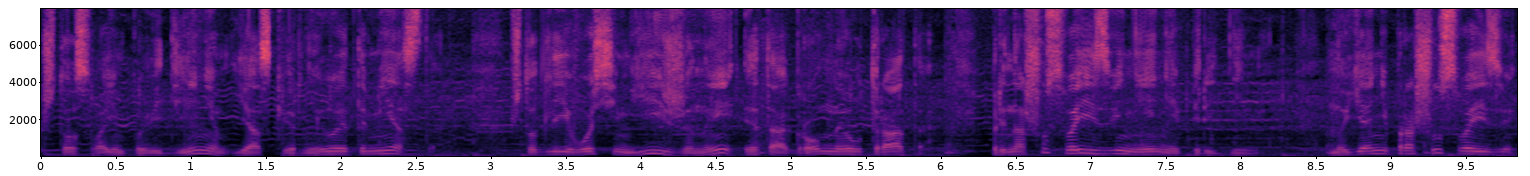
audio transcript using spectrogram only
что своим поведением я осквернила это место, что для его семьи и жены это огромная утрата. Приношу свои извинения перед ними, но я не прошу свои изви-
